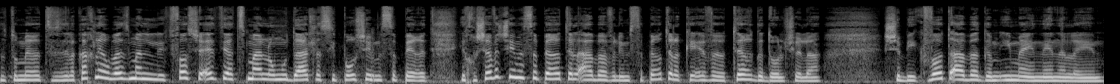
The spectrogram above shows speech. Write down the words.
זאת אומרת, זה לקח לי הרבה זמן לתפוס שאתי עצמה לא מודעת לסיפור שהיא מספרת. היא חושבת שהיא מספרת על אבא, אבל היא מספרת על הכאב היותר גדול שלה, שבעקבות אבא גם אימא איננה להם.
